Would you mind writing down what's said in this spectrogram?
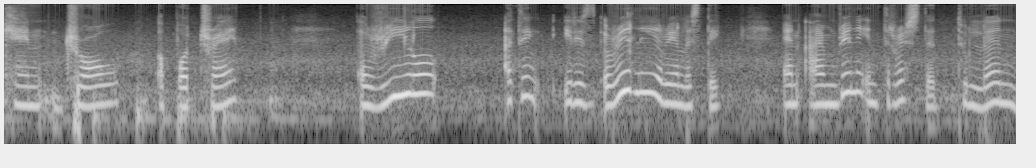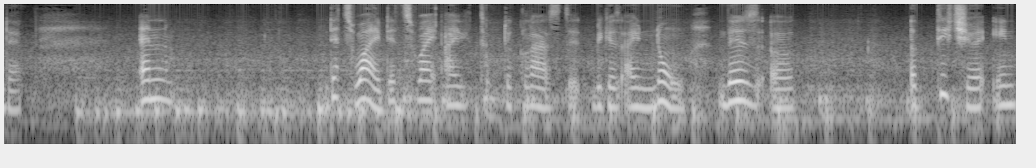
can draw a portrait a real i think it is really realistic and i'm really interested to learn that and that's why that's why i took the class that, because i know there's a a teacher in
